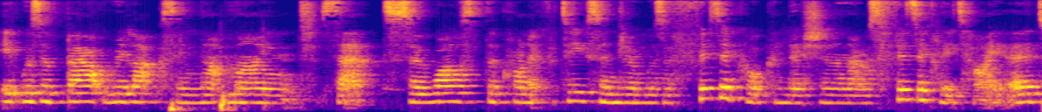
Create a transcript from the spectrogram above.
it was about relaxing that mindset. So, whilst the chronic fatigue syndrome was a physical condition and I was physically tired,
